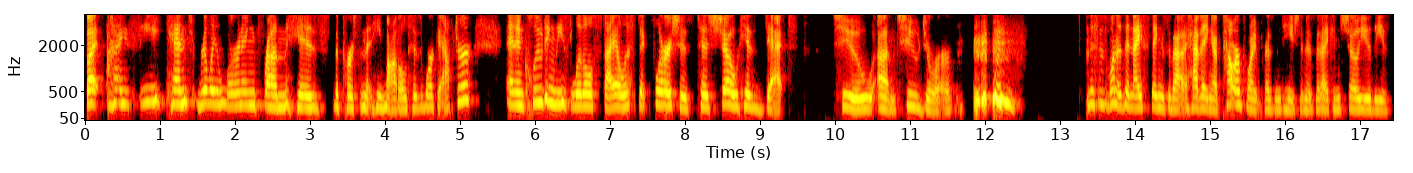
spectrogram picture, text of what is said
But I see Kent really learning from his, the person that he modeled his work after, and including these little stylistic flourishes to show his debt to, um, to Durer. This is one of the nice things about having a PowerPoint presentation is that I can show you these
